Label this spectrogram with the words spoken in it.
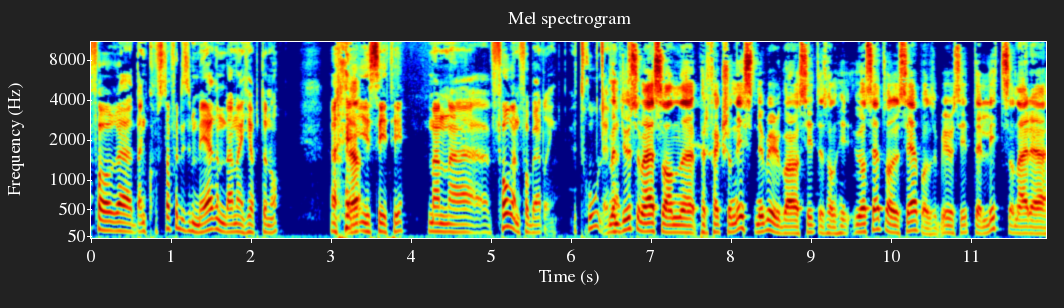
for eh, Den kosta faktisk mer enn den jeg kjøpte nå, Ja. i sin tid. Men uh, for en forbedring. Utrolig. Men du som er sånn eh, perfeksjonist, nå blir du bare å sitte sånn Uansett hva du ser på, så blir du sitte litt sånn der eh,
